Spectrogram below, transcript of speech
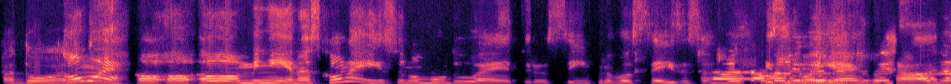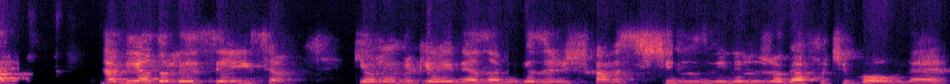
Adoro. Como né? é? Oh, oh, oh, meninas, como é isso no mundo hétero, assim, para vocês, essa, Não, esse voyeur do cara? Da minha adolescência, que eu lembro que eu e minhas amigas, a gente ficava assistindo os meninos jogar futebol, né?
